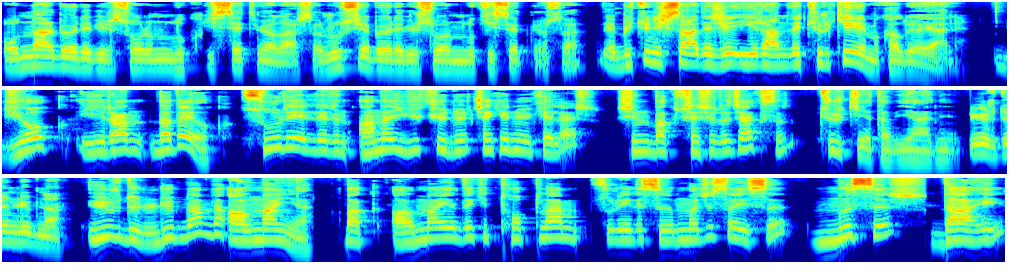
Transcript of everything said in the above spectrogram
Onlar böyle bir sorumluluk hissetmiyorlarsa, Rusya böyle bir sorumluluk hissetmiyorsa, e, bütün iş sadece İran ve Türkiye'ye mi kalıyor yani? Yok İran'da da yok. Suriyelilerin ana yükünü çeken ülkeler şimdi bak şaşıracaksın. Türkiye tabii yani. Ürdün, Lübnan. Ürdün, Lübnan ve Almanya. Bak Almanya'daki toplam Suriyeli sığınmacı sayısı Mısır dahil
